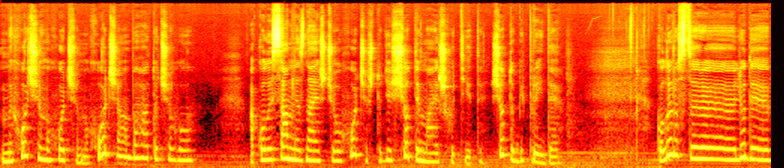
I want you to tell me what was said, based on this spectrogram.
ми хочемо, хочемо, хочемо багато чого. А коли сам не знаєш, чого хочеш, тоді що ти маєш хотіти? Що тобі прийде? Коли роз... Е, люди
